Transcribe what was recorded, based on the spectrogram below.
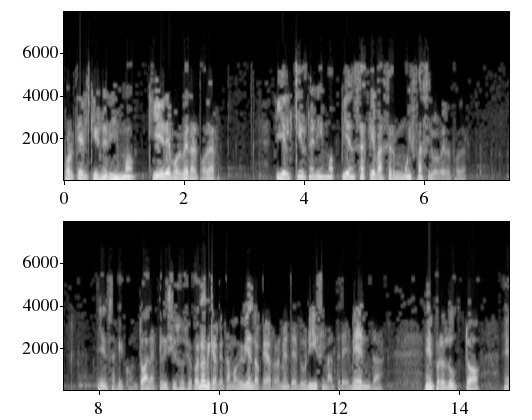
porque el kirchnerismo quiere volver al poder. Y el kirchnerismo piensa que va a ser muy fácil volver al poder. Piensa que con toda la crisis socioeconómica que estamos viviendo, que es realmente durísima, tremenda, en producto eh,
